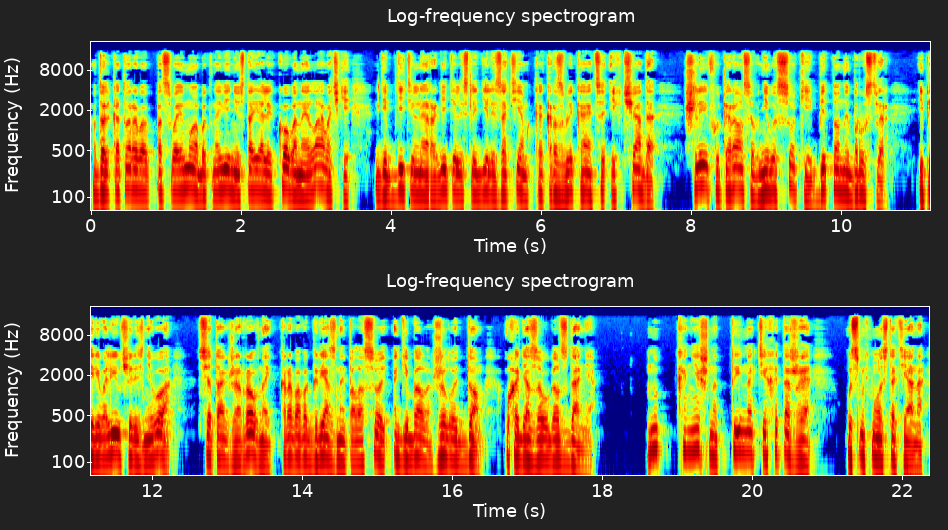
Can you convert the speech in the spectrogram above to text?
вдоль которого по своему обыкновению стояли кованые лавочки, где бдительные родители следили за тем, как развлекается их чадо, шлейф упирался в невысокий бетонный бруствер и, перевалив через него, все так же ровной, кроваво-грязной полосой огибал жилой дом, уходя за угол здания. «Ну, конечно, ты на тех этаже», — усмехнулась Татьяна.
